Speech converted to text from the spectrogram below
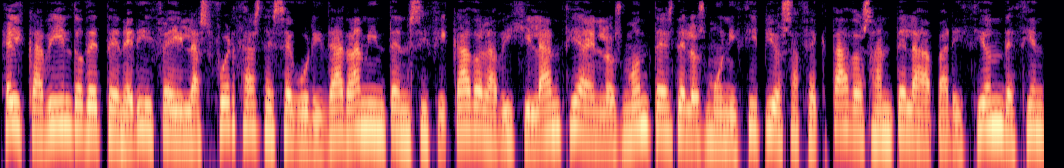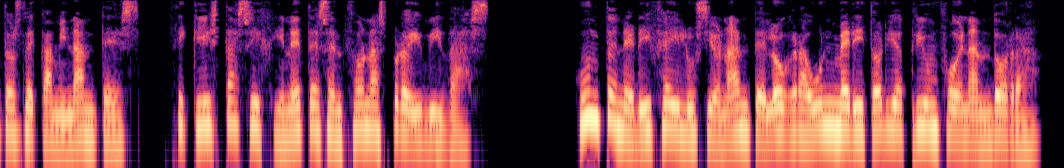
El Cabildo de Tenerife y las fuerzas de seguridad han intensificado la vigilancia en los montes de los municipios afectados ante la aparición de cientos de caminantes, ciclistas y jinetes en zonas prohibidas. Un Tenerife ilusionante logra un meritorio triunfo en Andorra.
